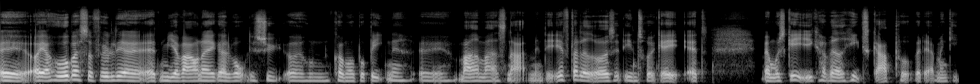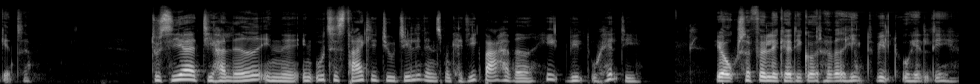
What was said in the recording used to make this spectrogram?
Øh, og jeg håber selvfølgelig, at Mia Wagner ikke er alvorligt syg, og at hun kommer på benene øh, meget, meget snart. Men det efterlader også et indtryk af, at man måske ikke har været helt skarp på, hvad det er, man gik ind til. Du siger, at de har lavet en, øh, en utilstrækkelig due diligence, men kan de ikke bare have været helt vildt uheldige? Jo, selvfølgelig kan de godt have været helt vildt uheldige.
